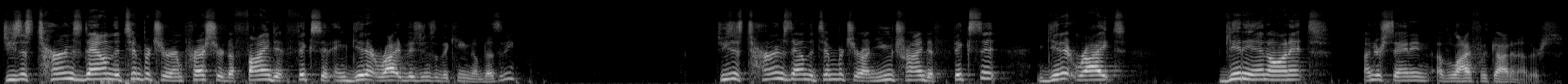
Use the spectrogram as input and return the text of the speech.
Jesus turns down the temperature and pressure to find it, fix it, and get it right visions of the kingdom, doesn't he? Jesus turns down the temperature on you trying to fix it, get it right, get in on it, understanding of life with God and others.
